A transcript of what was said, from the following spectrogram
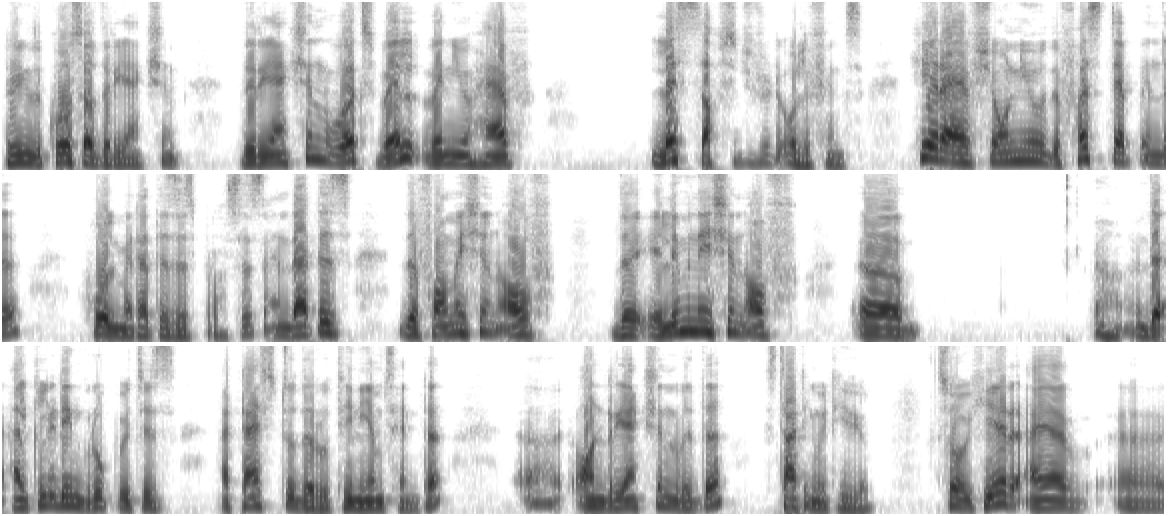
during the course of the reaction, the reaction works well when you have less substituted olefins. Here I have shown you the first step in the whole metathesis process and that is the formation of the elimination of uh, uh, the alkylidene group which is attached to the ruthenium center uh, on reaction with the starting material. So, here I have uh,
